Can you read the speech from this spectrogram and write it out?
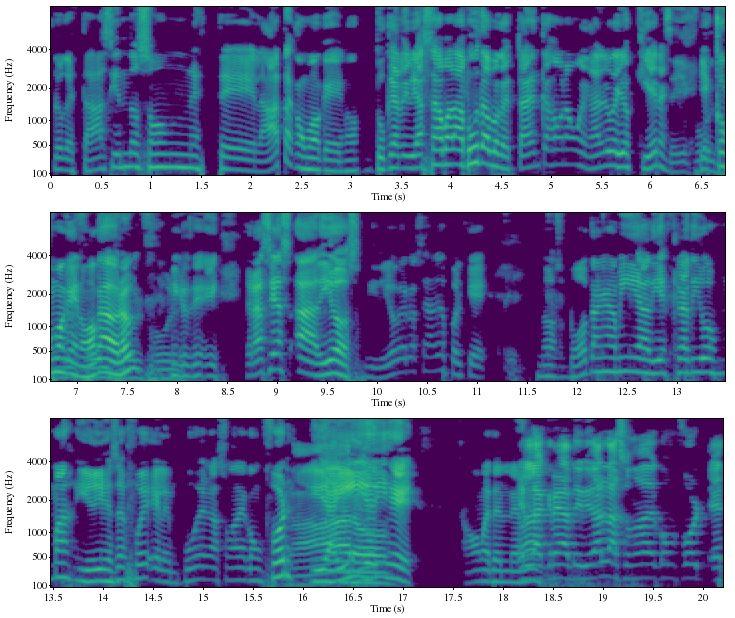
lo que estás haciendo son este lata, como que no. Tú que se para la puta porque estás encajonado en algo que ellos quieren. Sí, y es como full, que no, full, cabrón. full, full. Y criti- y gracias a Dios, y digo que gracias a Dios porque nos votan a mí a 10 creativos más y yo dije, ese fue el empuje de la zona de confort y de ahí yo dije, vamos a meterle En más. la creatividad, la zona de confort es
